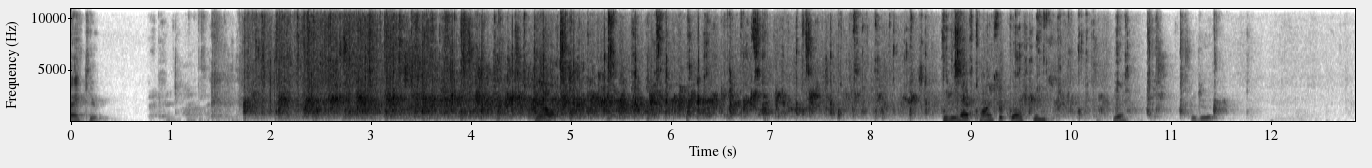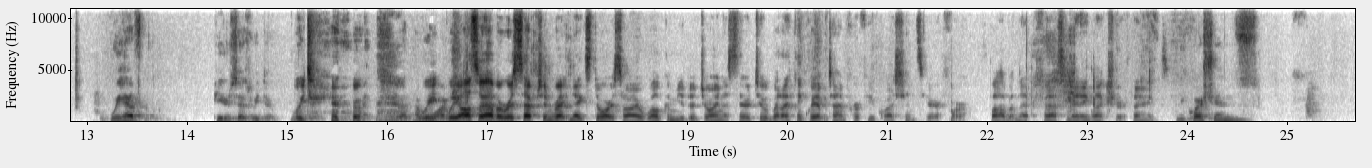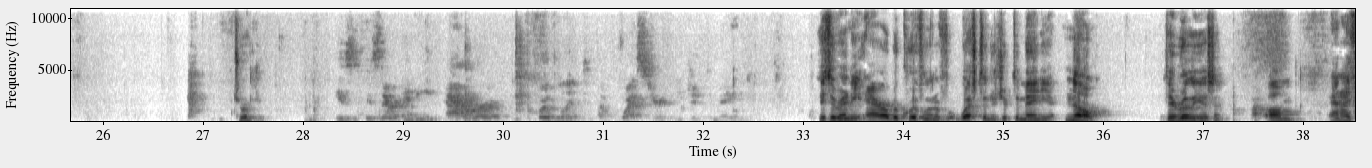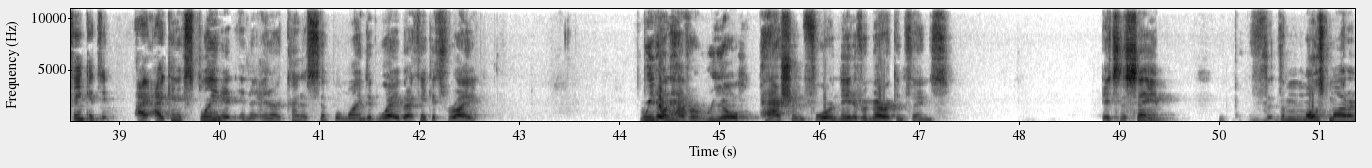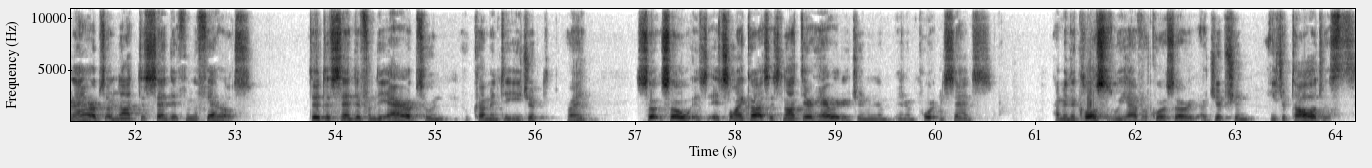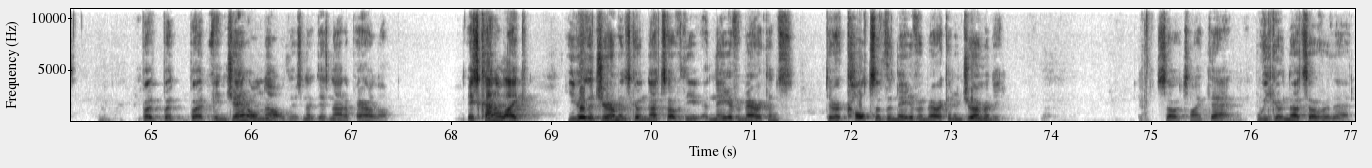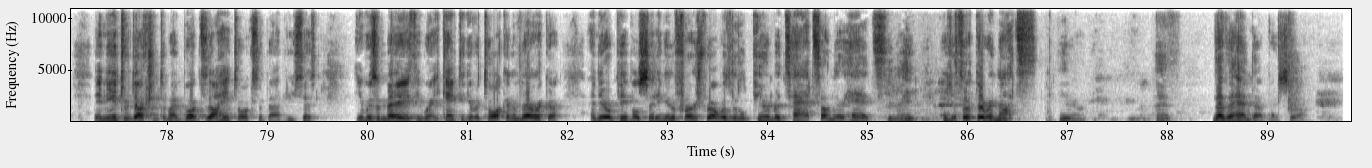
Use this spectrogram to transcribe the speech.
Thank you. Now, do we have time for questions? Yeah, we'll do it. We have, Peter says we do. We do. we, we also have a reception right next door, so I welcome you to join us there too. But I think we have time for a few questions here for Bob and that fascinating lecture. Thanks. Any questions? George? Is, is there any Arab equivalent of Western Egyptomania? Is there any Arab equivalent of Western Egyptomania? No, there really isn't. Um, and I think it's, I, I can explain it in a, in a kind of simple minded way, but I think it's right. We don't have a real passion for Native American things. It's the same. The, the most modern Arabs are not descended from the pharaohs. They're descended from the Arabs who, who come into Egypt, right? So, so it's, it's like us. It's not their heritage in an, an important sense. I mean, the closest we have, of course, are Egyptian Egyptologists. But, but, but in general, no, there's not, there's not a parallel. It's kind of like, you know, the Germans go nuts over the uh, Native Americans. There are cults of the Native American in Germany. So it's like that. We go nuts over that. In the introduction to my book, Zahi talks about it. He says he was amazed. He, went, he came to give a talk in America, and there were people sitting in the first row with little pyramids hats on their heads. You know, he, he just thought they were nuts. You know. Yeah. Another hand up I saw.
